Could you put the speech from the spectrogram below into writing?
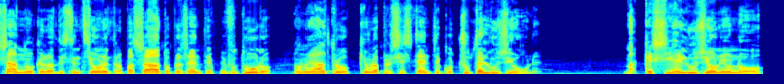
sanno che la distinzione tra passato, presente e futuro non è altro che una persistente cocciuta illusione. Ma che sia illusione o no,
